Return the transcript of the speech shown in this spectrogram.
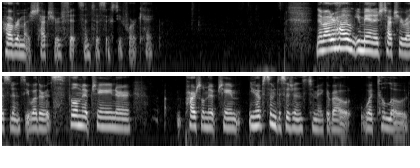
however much texture fits into 64K. No matter how you manage texture residency, whether it's full MIP chain or partial MIP chain, you have some decisions to make about what to load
